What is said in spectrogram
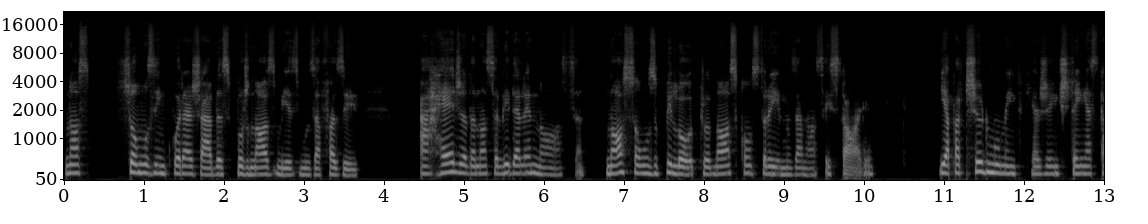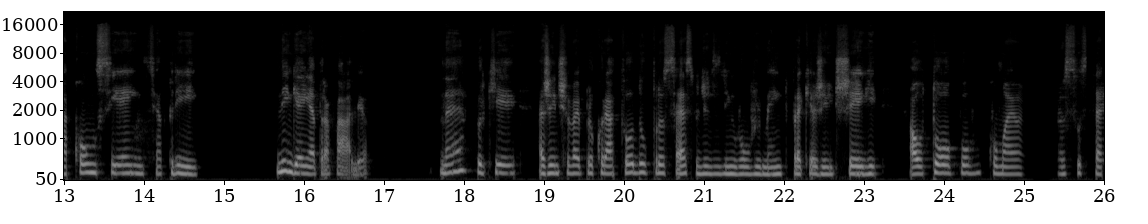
nós somos encorajadas por nós mesmos a fazer. A rédea da nossa vida ela é nossa. Nós somos o piloto, nós construímos a nossa história. E a partir do momento que a gente tem esta consciência, Pri, ninguém atrapalha, né? Porque a gente vai procurar todo o processo de desenvolvimento para que a gente chegue ao topo com maior sucesso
